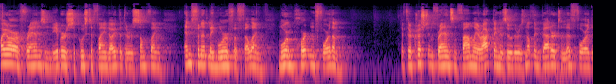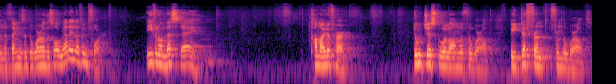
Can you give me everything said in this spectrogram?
How are our friends and neighbours supposed to find out that there is something infinitely more fulfilling, more important for them. If their Christian friends and family are acting as though there is nothing better to live for than the things that the world is already living for, even on this day, come out of her. Don't just go along with the world, be different from the world.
